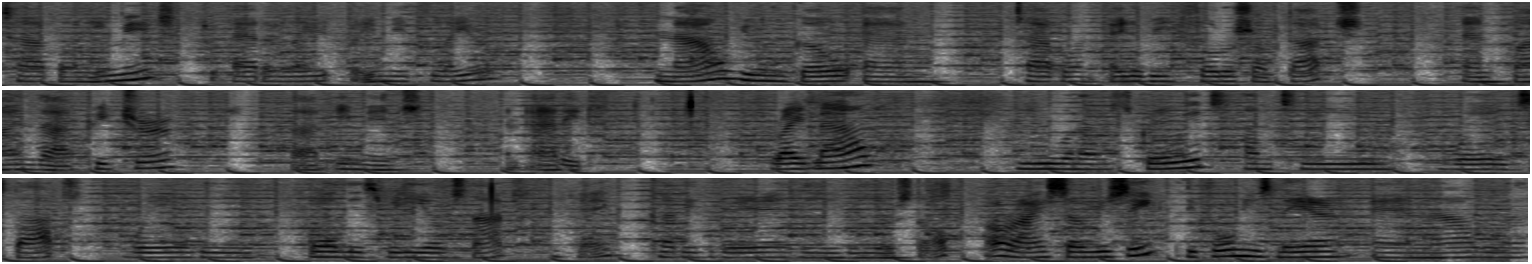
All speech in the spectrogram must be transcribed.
tap on image to add a layer image layer. Now you to go and tap on Adobe Photoshop Touch and find that picture that image and add it. Right now you wanna scale it until where it starts where the where this video starts okay? Cut it where the video stop. All right so you see the phone is there and now we're gonna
